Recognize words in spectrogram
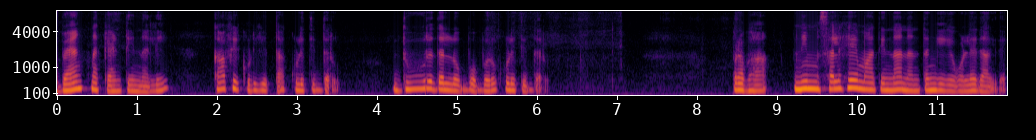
ಬ್ಯಾಂಕ್ನ ಕ್ಯಾಂಟೀನ್ನಲ್ಲಿ ಕಾಫಿ ಕುಡಿಯುತ್ತಾ ಕುಳಿತಿದ್ದರು. ದೂರದಲ್ಲೊಬ್ಬೊಬ್ಬರು ಕುಳಿತಿದ್ದರು. ಪ್ರಭಾ ನಿಮ್ಮ ಸಲಹೆ ಮಾತಿಂದ ನನ್ನ ತಂಗಿಗೆ ಒಳ್ಳೆಯದಾಗಿದೆ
